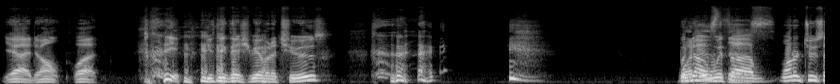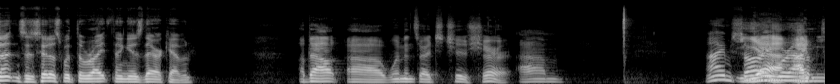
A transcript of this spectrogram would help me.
Yeah i don't. What? You think they should be able to choose? But What no is with uh one or two sentences hit us with the right thing is there kevin. About uh, women's right to choose. Sure. Um, i'm sorry Yeah, we're out I of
